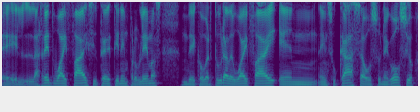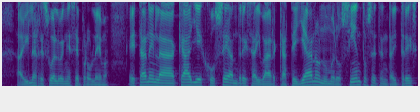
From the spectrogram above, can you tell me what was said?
eh, la red Wi-Fi, si ustedes tienen problemas de cobertura de Wi-Fi en, en su casa o su negocio, ahí les resuelven ese problema. Están en la calle José Andrés Aibar Castellano, número 173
